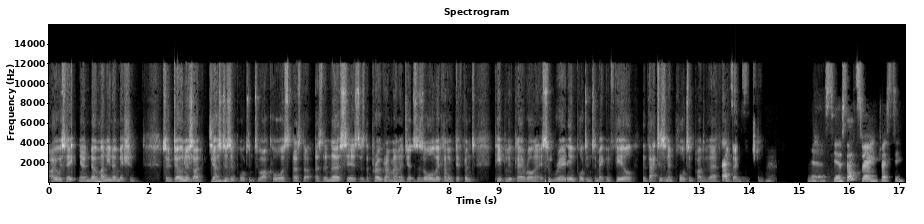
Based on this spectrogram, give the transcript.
I always say, you know, no money, no mission. So donors are just as important to our cause as the as the nurses, as the program mm-hmm. managers, as all the kind of different people who play a role in it. It's really important to make them feel that that is an important part of their of their connection. Yes, yes, that's very interesting.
